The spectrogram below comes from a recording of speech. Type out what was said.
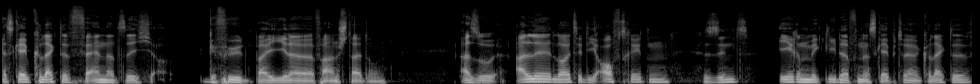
Escape Collective verändert sich gefühlt bei jeder Veranstaltung. Also alle Leute, die auftreten, sind Ehrenmitglieder von Escape Collective,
